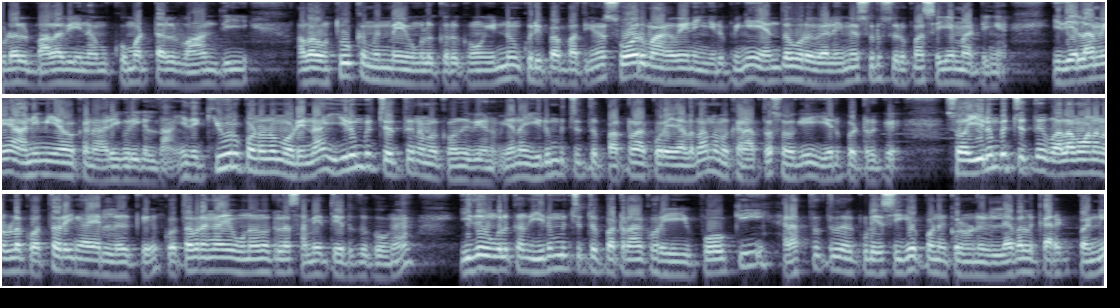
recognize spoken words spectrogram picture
உடல் பலவீனம் குமட்டல் வாந்தி அப்புறம் தூக்கமின்மை உங்களுக்கு இருக்கும். இன்னும் குறிப்பாக பார்த்தீங்கன்னா சோர்வாகவே நீங்கள் இருப்பீங்க. எந்த ஒரு வேலையுமே சுறுசுறுப்பாக செய்ய மாட்டீங்க. இது எல்லாமே அனிமியாவுக்கான அறிகுறிகள் தான். இதை க்யூர் பண்ணணும் அப்படின்னா இரும்பு சத்து நமக்கு வந்து வேணும். ஏன்னா இரும்பு சத்து பற்றாக்குறையால் தான் நமக்கு ரத்த சோகை ஏற்பட்டிருக்கு. ஸோ இரும்பு சத்து வளமான உள்ள கொத்தவரங்காயில் இருக்குது கொத்தவரங்காய உணவுகளை சமைத்து எடுத்துக்கோங்க. இது உங்களுக்கு அந்த இரும்பு சத்து பற்றாக்குறையை போக்கி ரத்தத்தில் இருக்கக்கூடிய சிகப்பணுக்களுடைய லெவல் கரெக்ட் பண்ணி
